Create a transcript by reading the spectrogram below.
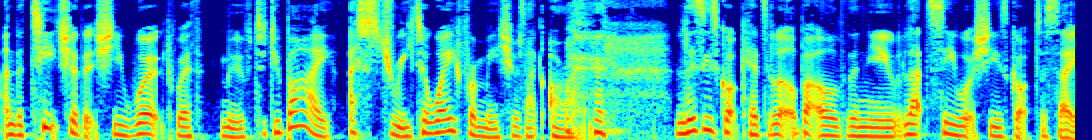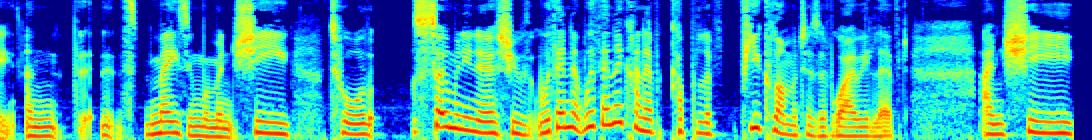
and the teacher that she worked with moved to dubai a street away from me she was like all right Lizzie's got kids a little bit older than you. Let's see what she's got to say. And this amazing woman, she toured so many nurseries within within a kind of a couple of few kilometres of where we lived, and she.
